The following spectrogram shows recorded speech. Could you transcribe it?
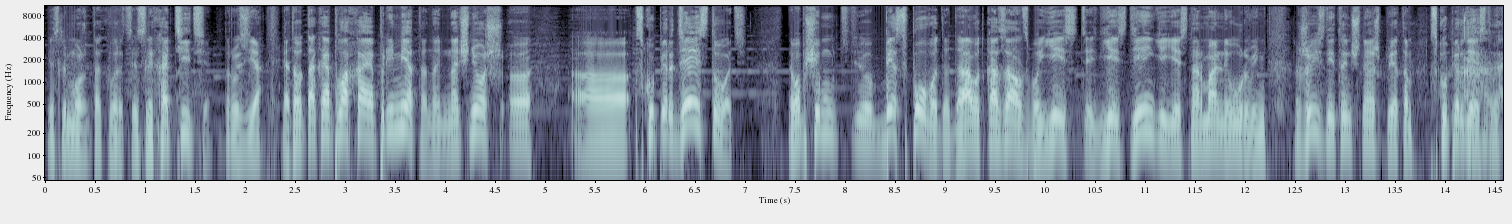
если можно так выразиться, если хотите, друзья. Это вот такая плохая примета. Начнешь э, э, скупердействовать, в общем, без повода, да, вот казалось бы, есть, есть деньги, есть нормальный уровень жизни, и ты начинаешь при этом скупердействовать.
